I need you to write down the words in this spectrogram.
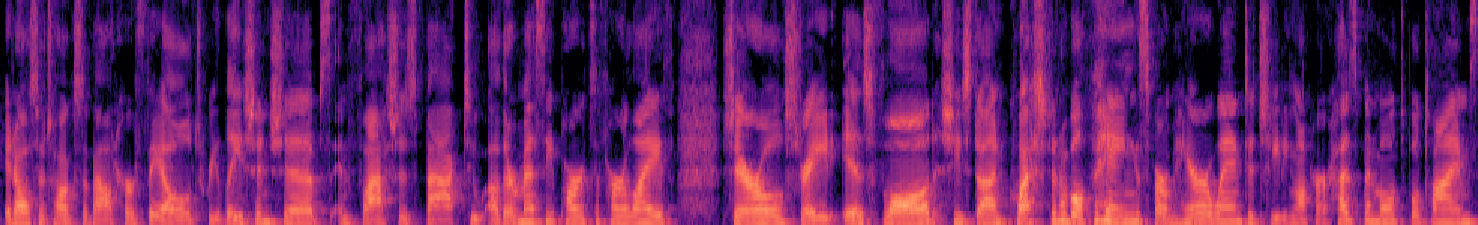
It also talks about her failed relationships and flashes back to other messy parts of her life. Cheryl Strayed is flawed. She's done questionable things from heroin to cheating on her husband multiple times,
